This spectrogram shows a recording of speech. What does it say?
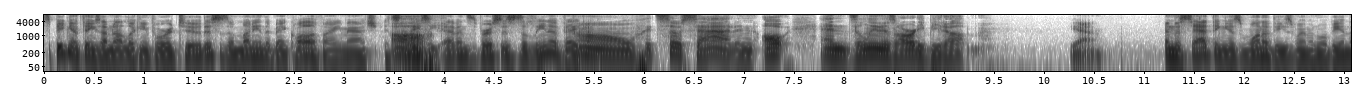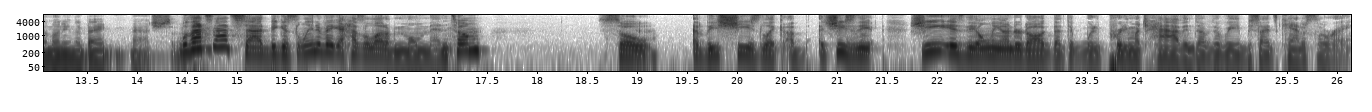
Speaking of things I'm not looking forward to, this is a Money in the Bank qualifying match. It's Oh. Lacey Evans versus Zelina Vega. Oh, it's so sad. And oh, and Zelina's already beat up. Yeah. And the sad thing is, one of these women will be in the Money in the Bank match. So Well, that's not sad because Zelina Vega has a lot of momentum. So at least she's like a she's the she is the only underdog that would pretty much have in WWE besides Candice LeRae.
